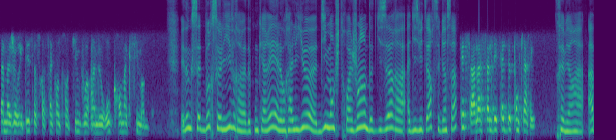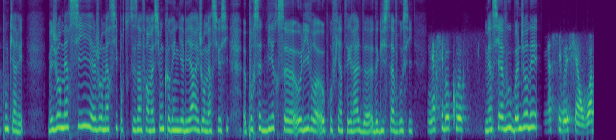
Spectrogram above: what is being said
la majorité, ça sera 50 centimes, voire 1 euro, grand maximum. Et donc cette bourse au livre de Pontcarré, elle aura lieu euh, dimanche 3 juin de 10h à 18h, c'est bien ça? C'est ça, la salle des fêtes de Pontcarré. Très bien, à Pontcarré. Mais je vous remercie, je vous remercie pour toutes ces informations, Corinne Gabillard, et je vous remercie aussi euh, pour cette bourse euh, au livre au profit intégral de, Gustave Roussy. Merci beaucoup. Merci à vous, bonne journée. Merci vous aussi, au revoir.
